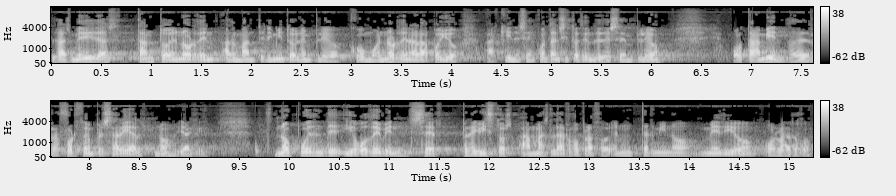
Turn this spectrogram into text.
las medidas, tanto en orden al mantenimiento del empleo como en orden al apoyo a quienes se encuentran en situación de desempleo, o también la de refuerzo empresarial, ¿no? No pueden o deben ser previstos a más largo plazo, en un término medio o largo.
